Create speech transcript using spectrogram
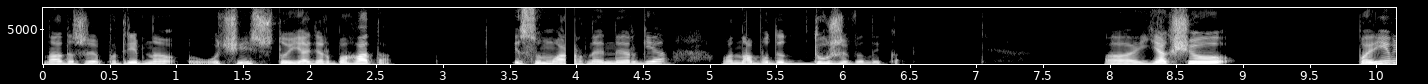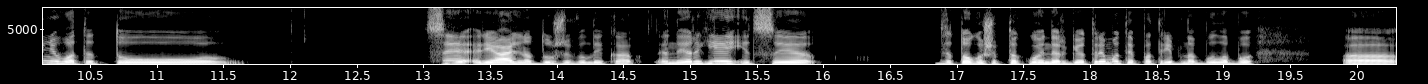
надо же, потрібно учесть, що ядер багато, і сумарна енергія, вона буде дуже велика. Е, Якщо порівнювати, то це реально дуже велика енергія, і це для того, щоб таку енергію отримати, потрібно було б, е,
